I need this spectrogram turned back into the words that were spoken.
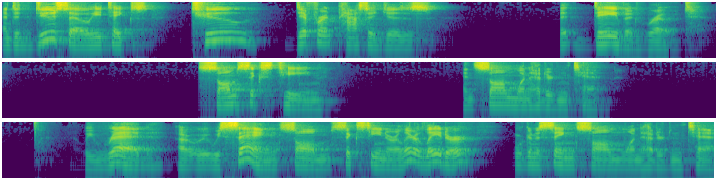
And to do so, he takes two different passages that David wrote Psalm 16 and Psalm 110. We read, uh, we sang Psalm 16 earlier. Later, we're going to sing Psalm 110.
